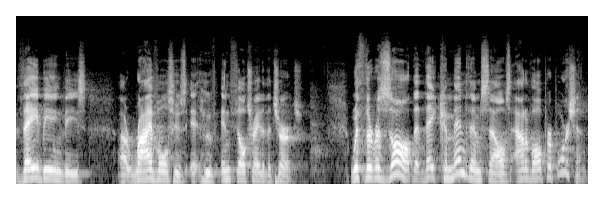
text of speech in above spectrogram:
They being these uh, rivals who've infiltrated the church with the result that they commend themselves out of all proportion.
